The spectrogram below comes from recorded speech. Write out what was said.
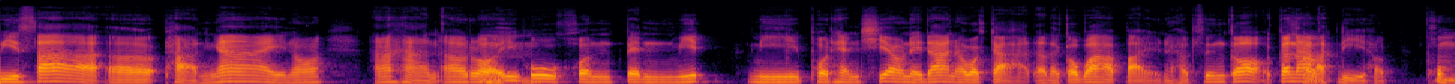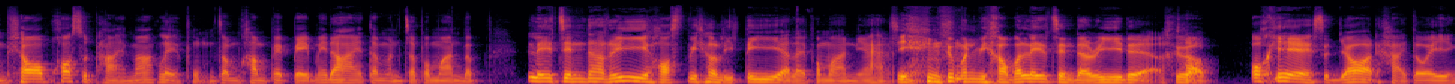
วีซ่าเอ่อผ่านง่ายเนาะอาหารอร่อยอืมผู้คนเป็นมิตร มี potential ในด้านอวกาศอะไรก็ว่าไปนะครับ ซึ่งก็ก็น่ารักดีครับ ผมชอบข้อสุดท้ายมากเลย ผมจำคำเป๊ะๆไม่ได้ แต่มันจะประมาณแบบ legendary hospitality อะไรประมาณเนี้ยฮะจริงคือมันมีคำว่า legendary ด้วยอะคือคแบรับบโอเค สุดยอดขายตัวเอง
